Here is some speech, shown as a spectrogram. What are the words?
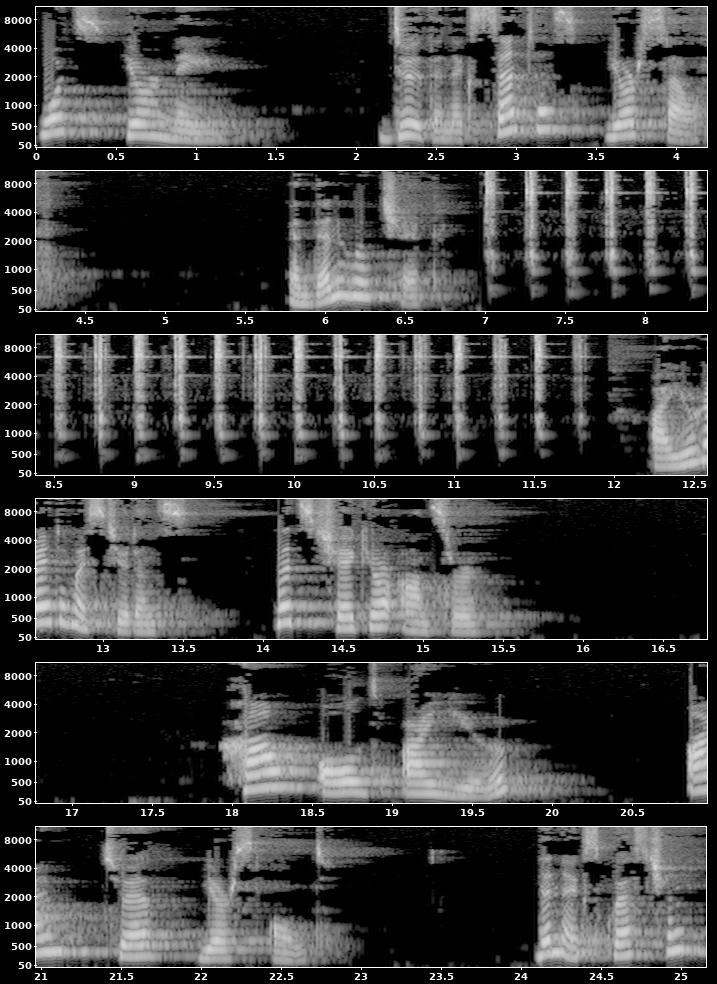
What's your name? Do the next sentence yourself. And then we'll check. Are you ready, my students? Let's check your answer. How old are you? I'm 12 years old. The next question.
